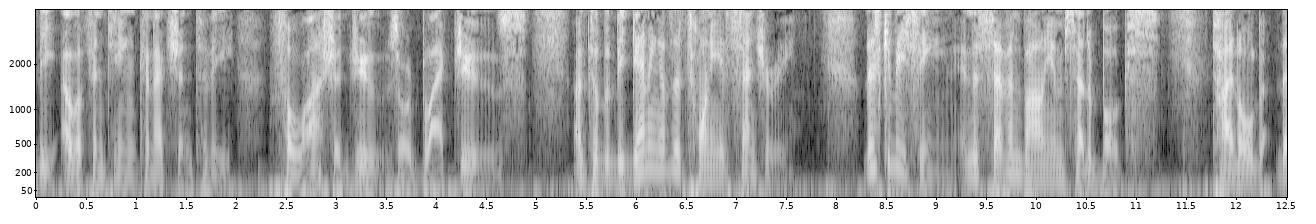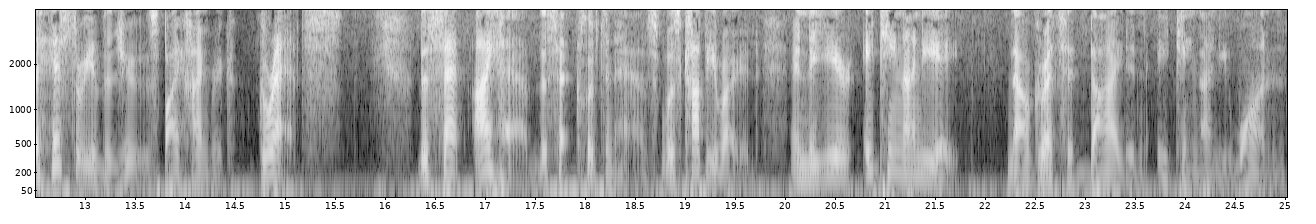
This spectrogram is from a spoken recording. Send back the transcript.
the Elephantine connection to the Falasha Jews or black Jews, until the beginning of the 20th century. This can be seen in the seven volume set of books titled The History of the Jews by Heinrich Graetz. The set I have, the set Clifton has, was copyrighted in the year 1898. Now Graetz had died in 1891,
